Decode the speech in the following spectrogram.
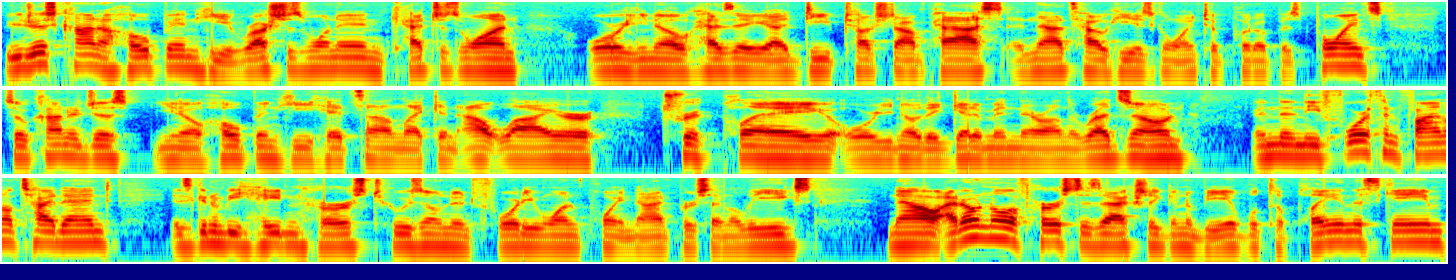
you're just kind of hoping he rushes one in, catches one, or you know has a, a, deep touchdown pass, and that's how he is going to put up his points. So kind of just you know hoping he hits on like an outlier trick play, or you know they get him in there on the red zone. And then the fourth and final tight end is going to be Hayden Hurst, who is owned in 41.9% of leagues. Now, I don't know if Hurst is actually going to be able to play in this game,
